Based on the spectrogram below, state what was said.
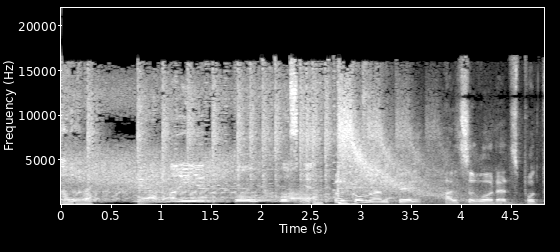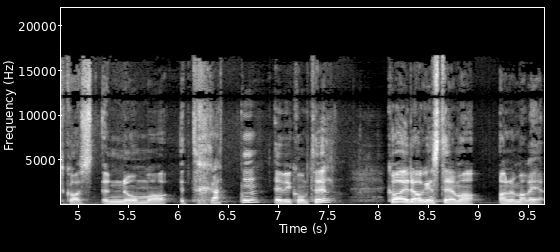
Helserådet med Anne Marie og Åsbjørn. Velkommen til Helserådets podkast nummer 13 er vi kommet til. Hva er dagens tema, Anne Marie?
